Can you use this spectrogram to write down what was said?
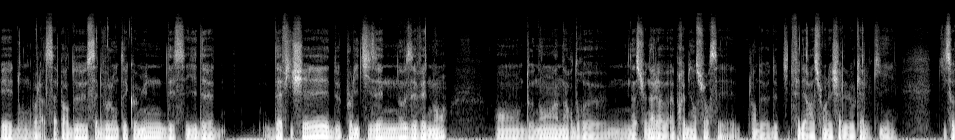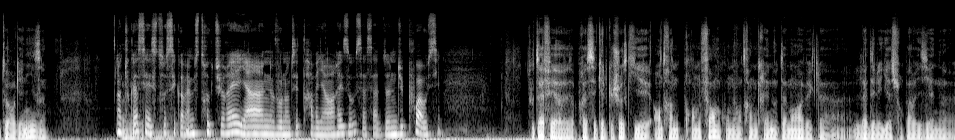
Et donc voilà, ça part de cette volonté commune d'essayer d'afficher, de, politiser nos événements en donnant un ordre national. Après, bien sûr, c'est plein de, petites fédérations à l'échelle locale qui, qui s'auto-organisent. En tout cas, euh, c'est quand même structuré. Il y a une volonté de travailler en réseau. Ça, ça donne du poids aussi. Tout à fait. Euh, après, c'est quelque chose qui est en train de prendre forme, qu'on est en train de créer notamment avec la, délégation parisienne euh,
